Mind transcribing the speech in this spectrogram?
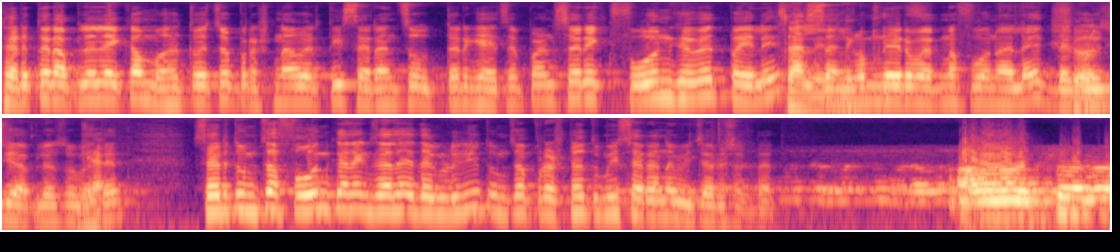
खरं तर आपल्याला एका महत्त्वाच्या प्रश्नावरती सरांचं उत्तर घ्यायचं पण सर एक फोन घेऊयात पहिले. संगमनेरवरनं फोन आलाय. दगडूजी. आपल्यासोबत. आहेत. सर तुमचा फोन कनेक्ट झालाय दगडूजी. तुमचा प्रश्न तुम्ही सरांना विचारू शकतात सर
